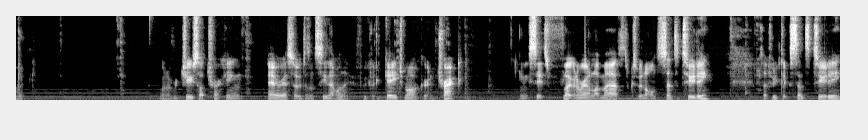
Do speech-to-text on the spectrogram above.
We want to reduce our tracking area so it doesn't see that one. If we click gauge marker and track, you can see it's floating around like mad because we're not on center 2D. So if we click center 2D,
